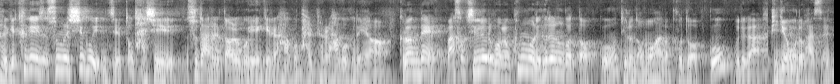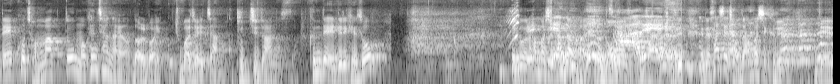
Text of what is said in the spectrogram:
이렇게 크게 숨을 쉬고 이제 또 다시 수다를 떨고 얘기를 하고 발표를 하고 그래요. 그런데 막상 진료를 보면 콧물이 흐르는 것도 없고 뒤로 넘어가는 코도 없고 우리가 비경으로 봤을 때 코 점막도 뭐 괜찮아요. 넓어 있고 좁아져 있지 않고 붓지도 않았어. 근데 애들이 계속 이걸 한 번씩 한단 말이에요. 너무 잘해. 잘하지. 근데 사실 저도 한 번씩 그를 이제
